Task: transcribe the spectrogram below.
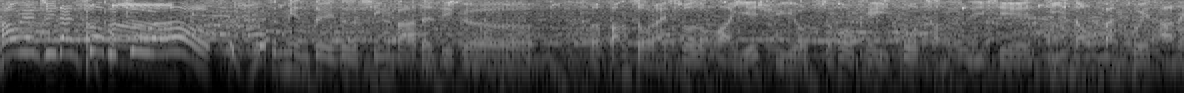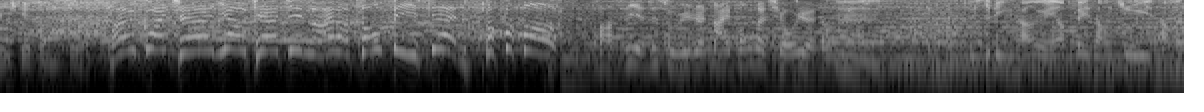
桃园巨蛋坐不住了。是面对这个辛巴的这个呃防守来说的话，也许有时候可以多尝试一些提早犯规他的一些动作。陈冠全又切进来了，走底线。法师也是属于人来疯的球员哦。嗯，其实领航员要非常注意他们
